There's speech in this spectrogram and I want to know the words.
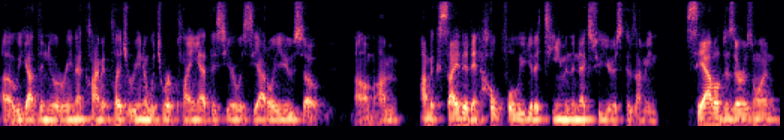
Uh, we got the new arena, Climate Pledge Arena, which we're playing at this year with Seattle U. So um, I'm I'm excited and hopeful we get a team in the next few years because I mean Seattle deserves one.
